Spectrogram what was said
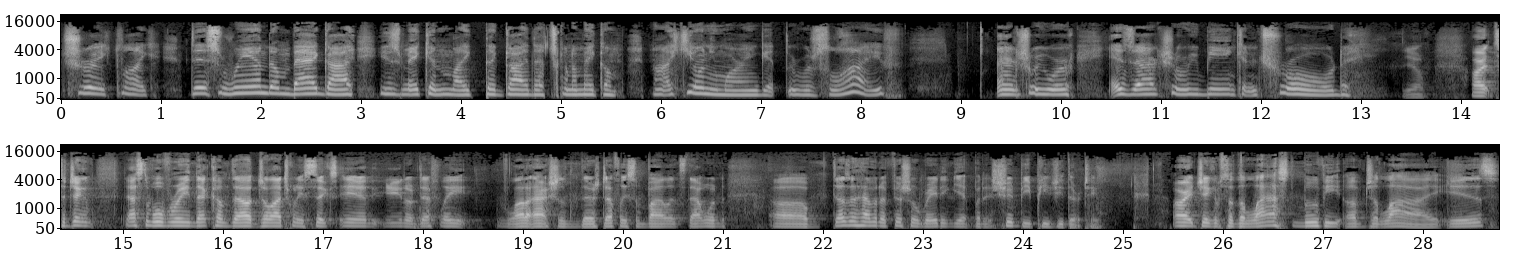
tricked. Like this random bad guy is making like the guy that's gonna make him not heal anymore and get through his life. Actually, were is actually being controlled. Yeah. All right, so Jacob, that's the Wolverine that comes out July 26th, and you know definitely a lot of action. There's definitely some violence. That one um, doesn't have an official rating yet, but it should be PG-13. All right, Jacob. So the last movie of July is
